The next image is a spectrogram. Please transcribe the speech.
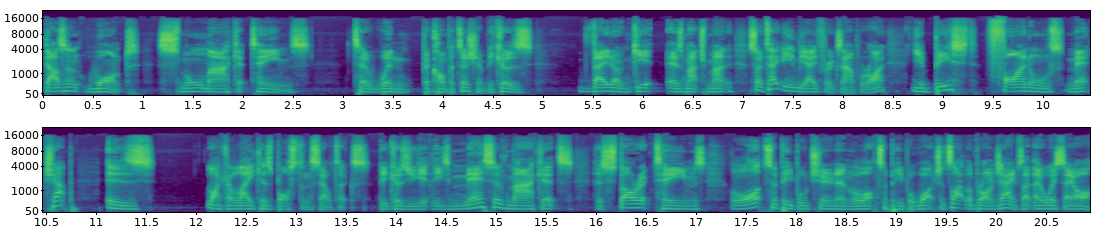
doesn't want small market teams to win the competition because they don't get as much money. So take the NBA for example, right? Your best finals matchup is like a Lakers Boston Celtics because you get these massive markets, historic teams, lots of people tune in, lots of people watch. It's like LeBron James. Like they always say, oh,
